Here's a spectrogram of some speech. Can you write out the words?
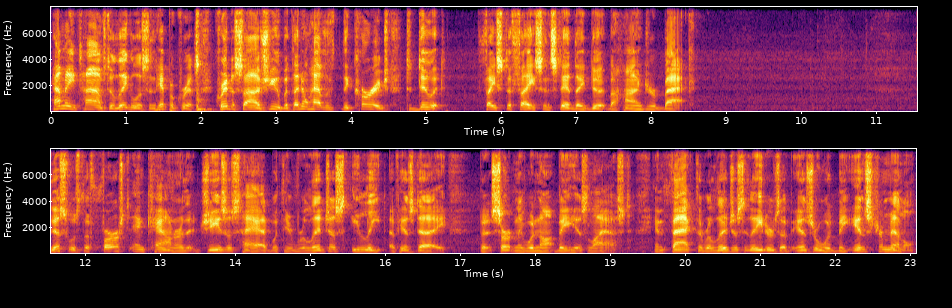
How many times do legalists and hypocrites criticize you, but they don't have the courage to do it face to face? Instead, they do it behind your back. This was the first encounter that Jesus had with the religious elite of his day, but it certainly would not be his last. In fact, the religious leaders of Israel would be instrumental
